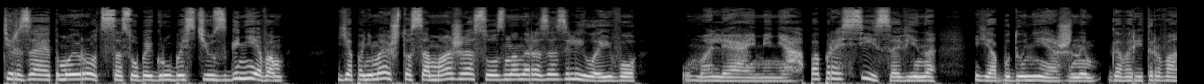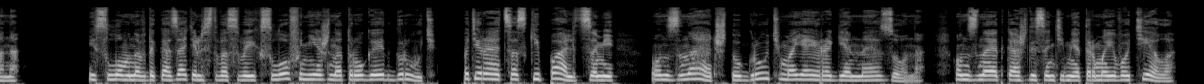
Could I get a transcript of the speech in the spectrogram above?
терзает мой рот с особой грубостью, с гневом, я понимаю, что сама же осознанно разозлила его. «Умоляй меня, попроси, Савина, я буду нежным», — говорит Рвана. И словно в доказательство своих слов нежно трогает грудь, потирает соски пальцами. Он знает, что грудь — моя эрогенная зона. Он знает каждый сантиметр моего тела.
